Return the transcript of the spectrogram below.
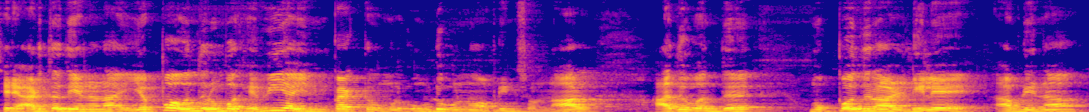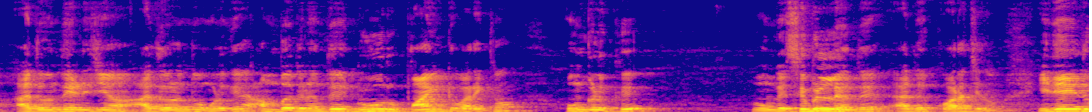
சரி அடுத்தது என்னென்னா எப்போ வந்து ரொம்ப ஹெவியாக இம்பேக்ட் உங்களுக்கு உண்டு பண்ணும் அப்படின்னு சொன்னால் அது வந்து முப்பது நாள் டிலே அப்படின்னா அது வந்து என்ன செய்யும்? அது வந்து உங்களுக்கு ஐம்பதுலேருந்து நூறு பாயிண்ட் வரைக்கும் உங்களுக்கு உங்கள் சிபில்லேருந்து அது குறைச்சிடும். இதே இது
